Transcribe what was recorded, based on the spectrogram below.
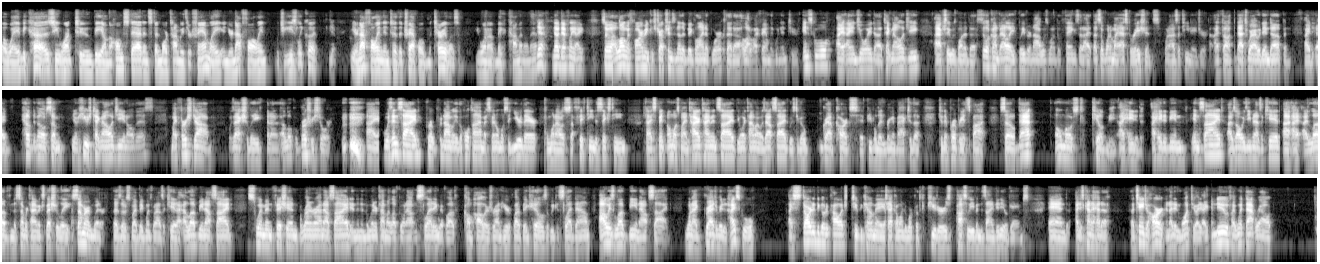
away because you want to be on the homestead and spend more time with your family, and you're not falling, which you easily could. Yep. You're not falling into the trap of materialism you want to make a comment on that? Yeah, no, definitely. I so along with farming, construction is another big line of work that uh, a lot of my family went into. In school, I, I enjoyed uh, technology. I actually was one of the Silicon Valley, believe it or not, was one of the things that I that's a, one of my aspirations when I was a teenager. I thought that's where I would end up, and I'd, I'd help develop some you know huge technology and all this. My first job was actually at a, a local grocery store. I was inside predominantly the whole time. I spent almost a year there from when I was uh, 15 to 16. I spent almost my entire time inside. The only time I was outside was to go grab carts if people didn't bring it back to the to the appropriate spot. So that almost killed me. I hated it. I hated being inside. I was always, even as a kid, I, I, I loved in the summertime, especially summer and winter. Those, those were my big ones when I was a kid. I, I loved being outside, swimming, fishing, running around outside. And then in the wintertime, I love going out and sledding. We have a lot of calm hollers around here, a lot of big hills that we could sled down. I always loved being outside. When I graduated high school, I started to go to college to become a tech. I wanted to work with computers, possibly even design video games. And I just kind of had a, a, change of heart and I didn't want to. I, I knew if I went that route,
